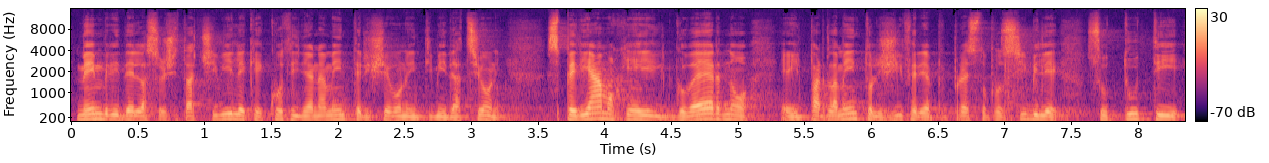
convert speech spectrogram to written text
membri della società civile che quotidianamente ricevono intimidazioni. Speriamo che il governo e il Parlamento legiferi al più presto possibile su tutti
